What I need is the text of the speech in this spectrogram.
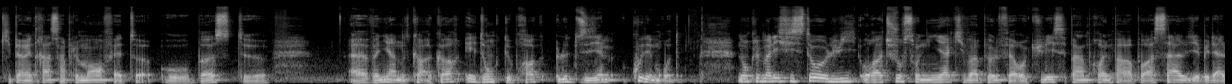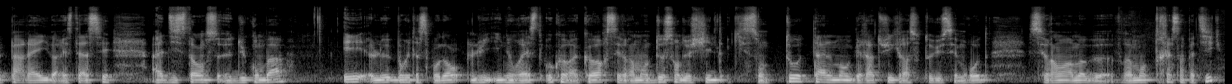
qui permettra simplement en fait au boss de euh, venir à notre corps à corps et donc de proc le deuxième coup d'émeraude. Donc le Malifisto, lui, aura toujours son IA qui va un peu le faire reculer, c'est pas un problème par rapport à ça. Le Diabellal, pareil, il va rester assez à distance euh, du combat. Et le Brutus cependant, lui, il nous reste au corps à corps. C'est vraiment 200 de shield qui sont totalement gratuits grâce au Tovus Emerald. C'est vraiment un mob euh, vraiment très sympathique.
